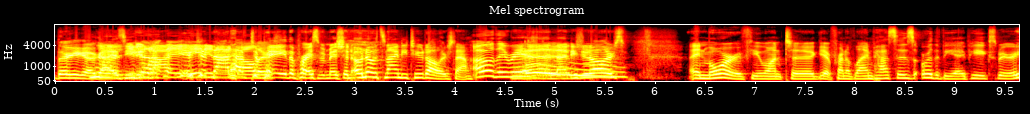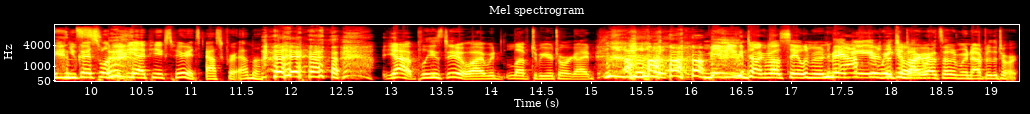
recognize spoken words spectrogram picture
there you go, guys. You, You did not. You did not have to pay the price of admission. Oh no, it's ninety two dollars now. Oh, they raised yeah, it. ninety two dollars. And more if you want to get front of line passes or the VIP experience. You guys want the VIP experience? Ask for Emma. yeah, please do. I would love to be your tour guide. Maybe you can talk about Sailor Moon Maybe after we the can tour. talk about Sailor Moon after the tour.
